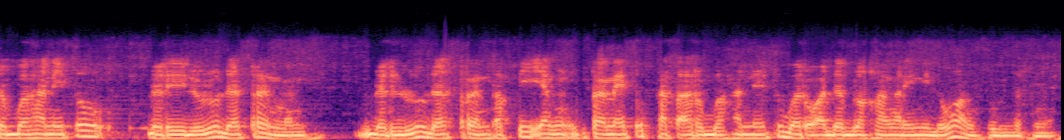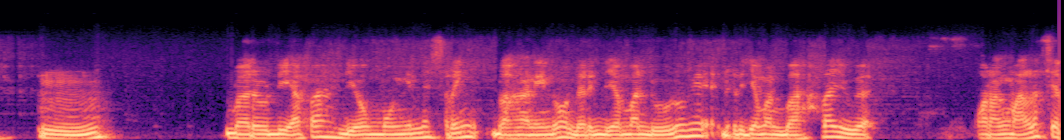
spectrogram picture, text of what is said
rebahan itu dari dulu udah tren man dari dulu udah tren tapi yang trennya itu kata rebahannya itu baru ada belakangan ini doang sebenarnya. Hmm, baru di apa diomonginnya sering belakangan ini doang. Dari zaman dulu kayak dari zaman bahla juga orang males ya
